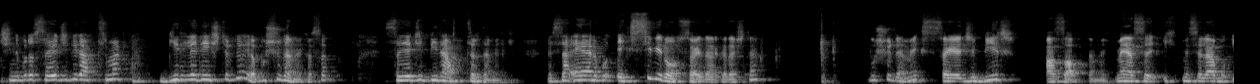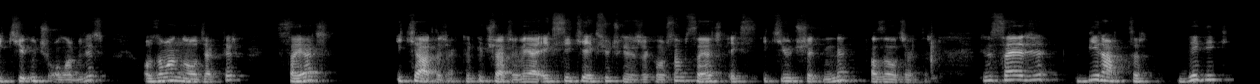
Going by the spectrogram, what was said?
Şimdi burada sayacı 1 arttırmak 1 ile değiştiriliyor ya bu şu demek asıl. Sayacı 1 arttır demek. Mesela eğer bu eksi 1 olsaydı arkadaşlar bu şu demek sayacı 1 azalt demek. Mesela, mesela bu 2, 3 olabilir. O zaman ne olacaktır? Sayaç 2 artacaktır. 3 artacak veya eksi 2, eksi 3 gelecek olursam sayaç eksi 2, 3 şeklinde azalacaktır. Şimdi sayacı 1 arttır dedik.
